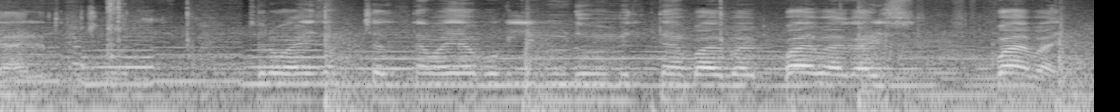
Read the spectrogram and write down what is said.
यार तो कुछ हो रही है। चलो भाई हम चलते हैं भाई, अब अगली वीडियो में मिलते हैं। Bye bye bye bye guys bye bye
